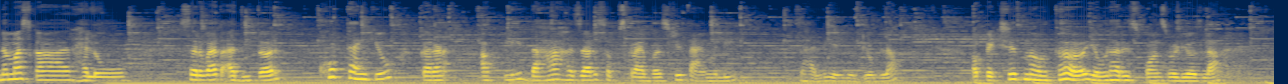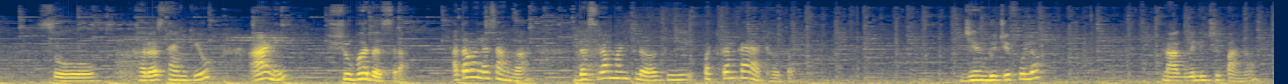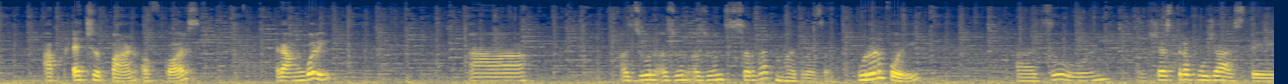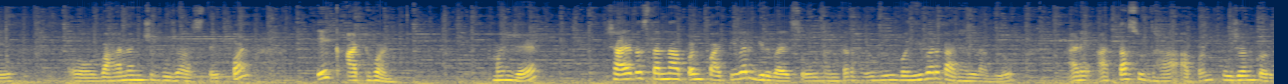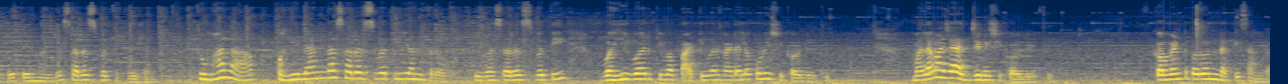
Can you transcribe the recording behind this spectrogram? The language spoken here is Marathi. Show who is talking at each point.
Speaker 1: नमस्कार हॅलो. सर्वात आधी तर खूप थँक्यू कारण आपली दहा हजार सबस्क्रायबर्सची फॅमिली झाली आहे यूट्यूबला अपेक्षित नव्हतं एवढा रिस्पॉन्स व्हिडिओजला सो खरंच थँक्यू आणि शुभ दसरा. आता मला सांगा दसरा म्हटलं की पटकन काय आठवतं? झेंडूची फुलं नागवेलीची पानं आपट्याचं पान ऑफकोर्स रांगोळी अजून अजून अजून सर्वात महत्त्वाचं पुरणपोळी. अजून शस्त्रपूजा असते वाहनांची पूजा असते पण एक आठवण म्हणजे शाळेत असताना आपण पाटीवर गिरवायचो नंतर हळूहळू वहीवर काढायला लागलो आणि आतासुद्धा आपण पूजन करतो ते म्हणजे सरस्वती पूजन. तुम्हाला पहिल्यांदा सरस्वती यंत्र किंवा सरस्वती वहीवर किंवा पाटीवर काढायला कोणी शिकवली होती? मला माझ्या आजीने शिकवली होती. कमेंट करून नक्की सांगा.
